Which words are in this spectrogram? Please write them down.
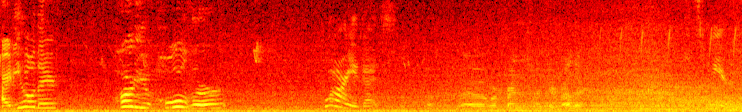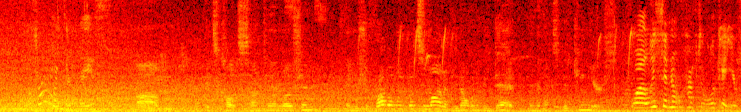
Hardy ho there. Hardy. Who are you guys? Uh, we're friends with your brother. That's weird. What's wrong with your face? Um, it's called suntan lotion and you should probably put some on if you don't want to be dead in the next 15 years. Well, at least I don't have to look at your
